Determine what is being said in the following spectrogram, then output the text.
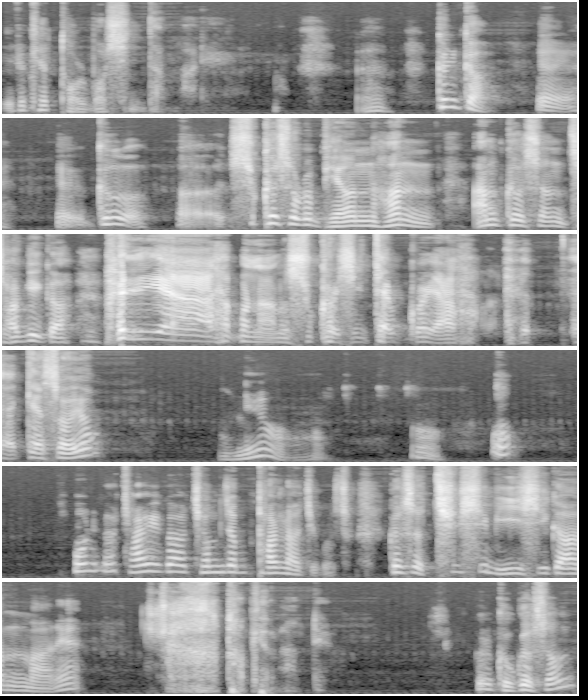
이렇게 돌보신단 말이에요. 예. 그러니까 예, 예, 그 어, 수컷으로 변한 암컷은 자기가 헬야 하고 나는 수컷이 될 거야 했겠어요? 아니요. 어, 어? 보니까 자기가 점점 달라지고 있어. 그래서 72시간 만에 쫙다 변한대요. 그것은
